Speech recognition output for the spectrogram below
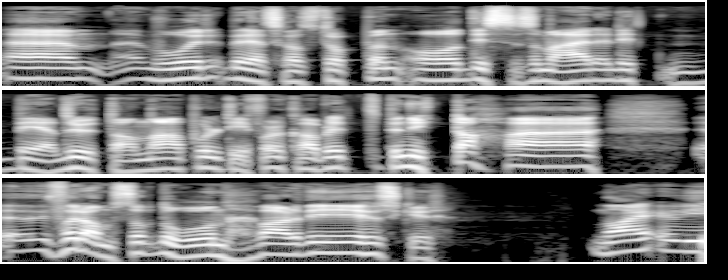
eh, hvor beredskapstroppen og disse som er litt bedre utdanna politifolk, har blitt benytta. Eh, vi får ramse opp noen. Hva er det vi husker? Nei, vi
